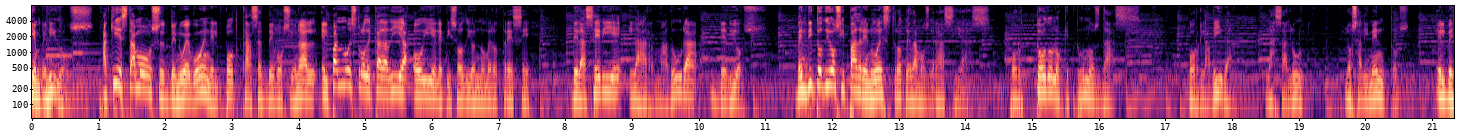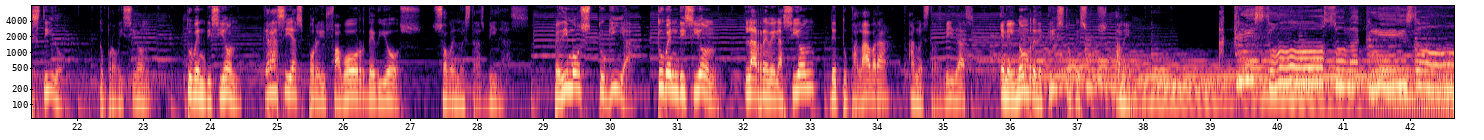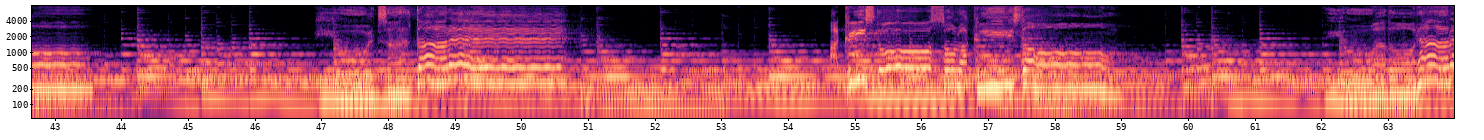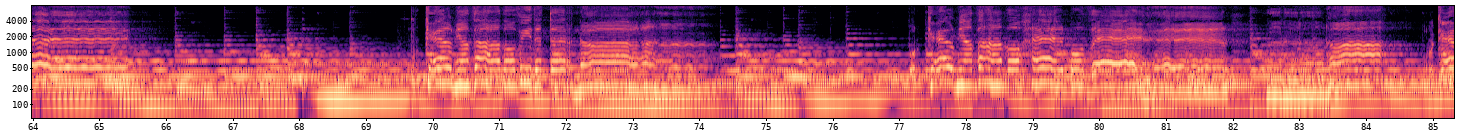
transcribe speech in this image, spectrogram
Bienvenidos. Aquí estamos de nuevo en el podcast devocional El Pan Nuestro de cada día, hoy el episodio número 13 de la serie La Armadura de Dios. Bendito Dios y Padre nuestro, te damos gracias por todo lo que tú nos das, por la vida, la salud, los alimentos, el vestido, tu provisión, tu bendición. Gracias por el favor de Dios sobre nuestras vidas. Pedimos tu guía, tu bendición, la revelación de tu palabra a nuestras vidas. En el nombre de Cristo Jesús. Amén. A Cristo, solo a Cristo. Yo exaltaré. Cristo. dado vida eterna. Porque Él me ha dado el poder.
